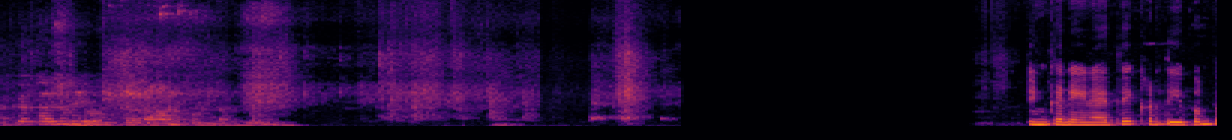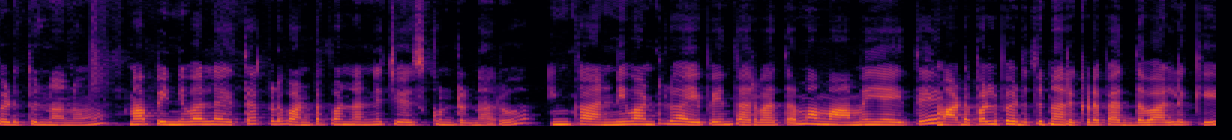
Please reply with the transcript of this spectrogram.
అక్కడ తను ఆడుకుంటాం ఇంకా నేనైతే ఇక్కడ దీపం పెడుతున్నాను. మా పిన్ని వాళ్ళు అయితే అక్కడ వంట పనులన్నీ చేసుకుంటున్నారు. ఇంకా అన్ని వంటలు అయిపోయిన తర్వాత మా మామయ్య అయితే మడపలు పెడుతున్నారు ఇక్కడ పెద్దవాళ్ళకి.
